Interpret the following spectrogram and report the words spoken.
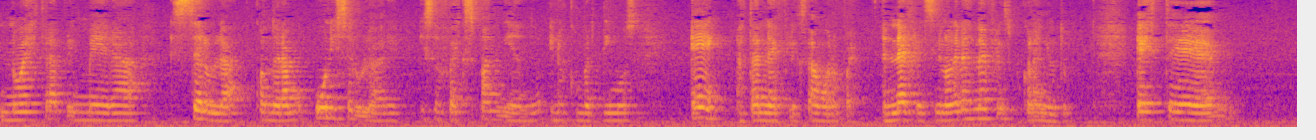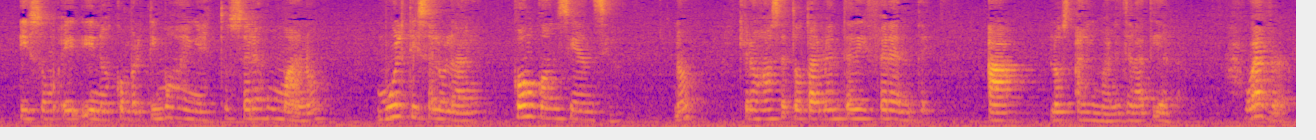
nuestra primera célula cuando éramos unicelulares y se fue expandiendo y nos convertimos en hasta Netflix ah bueno pues en Netflix. Si no tienes Netflix búscala en YouTube. Este y, y, nos convertimos en estos seres humanos multicelulares con conciencia no que nos hace totalmente diferente a los animales de la tierra. However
